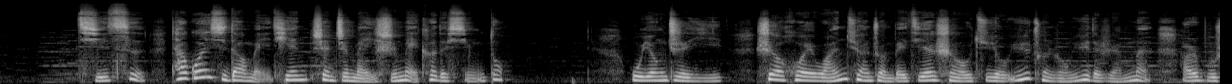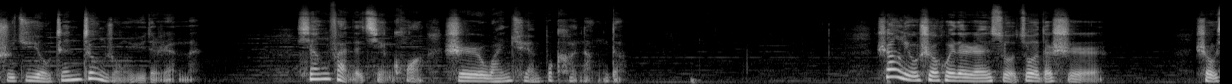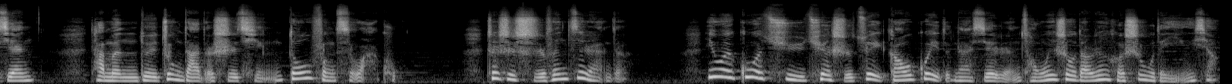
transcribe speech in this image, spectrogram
其次，它关系到每天甚至每时每刻的行动。毋庸置疑，社会完全准备接受具有愚蠢荣誉的人们，而不是具有真正荣誉的人们。相反的情况是完全不可能的。上流社会的人所做的是：首先，他们对重大的事情都讽刺挖苦，这是十分自然的，因为过去确实最高贵的那些人从未受到任何事物的影响，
